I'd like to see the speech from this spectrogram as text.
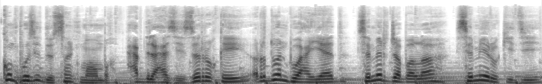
composé de cinq membres. Abdelaziz Zarrouqi, Redouane Bouayed, Samir Jaballah, Samir Okidi.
